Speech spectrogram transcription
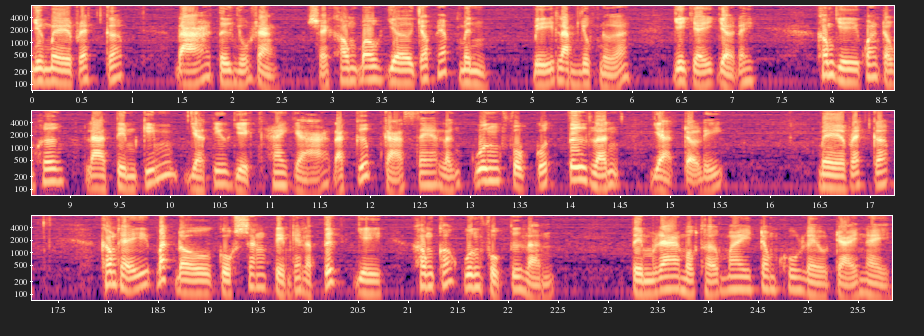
nhưng Meredkov đã tự nhủ rằng sẽ không bao giờ cho phép mình bị làm nhục nữa. Vì vậy giờ đây, không gì quan trọng hơn là tìm kiếm và tiêu diệt hai gã đã cướp cả xe lẫn quân phục của tư lệnh và trợ lý. Meredkov không thể bắt đầu cuộc săn tìm ngay lập tức vì không có quân phục tư lệnh. Tìm ra một thợ may trong khu lều trại này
